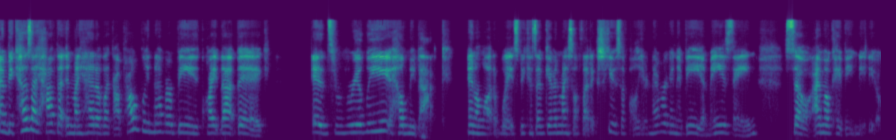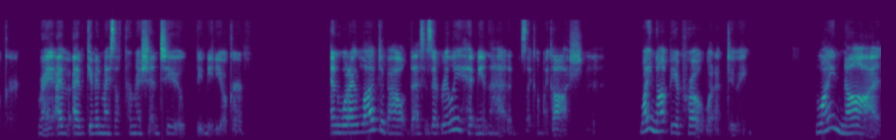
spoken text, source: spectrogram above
and because I have that in my head of like I'll probably never be quite that big, it's really held me back in a lot of ways because I've given myself that excuse of, well, you're never going to be amazing. So I'm okay being mediocre, right? I've, I've given myself permission to be mediocre. And what I loved about this is it really hit me in the head and was like, oh my gosh, why not be a pro at what I'm doing? Why not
